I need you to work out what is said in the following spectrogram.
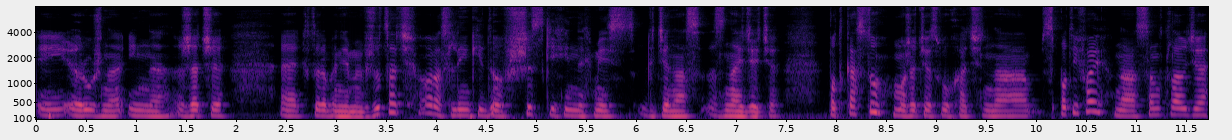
i różne inne rzeczy które będziemy wrzucać oraz linki do wszystkich innych miejsc, gdzie nas znajdziecie. Podcastu możecie słuchać na Spotify, na SoundCloudzie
